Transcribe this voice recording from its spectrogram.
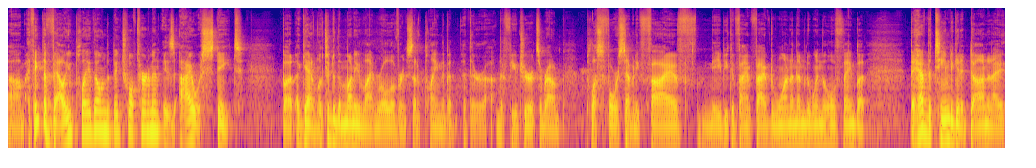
Um, I think the value play though in the Big 12 tournament is Iowa State. But again, look to do the money line rollover instead of playing them at, their uh, their future. It's around plus 475. Maybe you could find five to one on them to win the whole thing, but they have the team to get it done, and I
